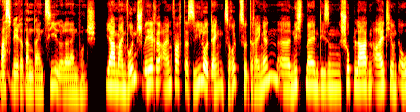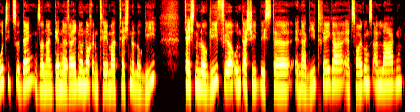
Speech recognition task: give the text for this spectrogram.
was wäre dann dein Ziel oder dein Wunsch? Ja, mein Wunsch wäre einfach, das Silo-Denken zurückzudrängen, äh, nicht mehr in diesen Schubladen IT und OT zu denken, sondern generell nur noch im Thema Technologie. Technologie für unterschiedlichste Energieträger, Erzeugungsanlagen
